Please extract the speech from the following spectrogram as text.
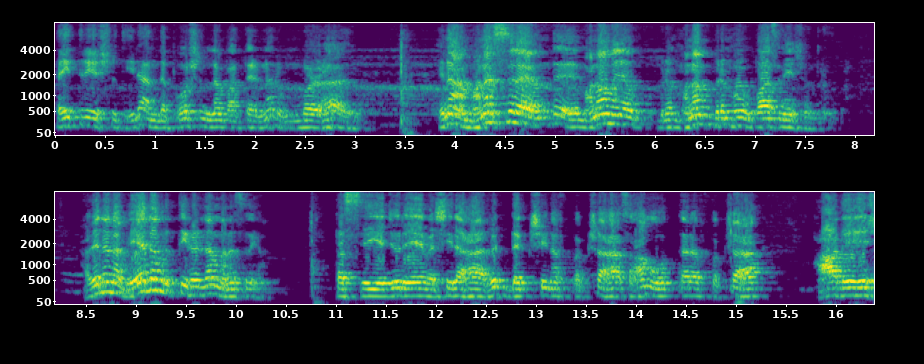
தைத்திரிய ஸ்ருதியில அந்த போர்ஷன்லாம் பார்த்தேன்னா ரொம்ப அழகா இருக்கும். ஏன்னா மனசுல வந்து மனோமய பிர- மனம் பிரம்ம உபாசனையை சொல்றோம். அது என்னன்னா வேத விற்த்திகள் தான் மனசுலயும் தஸ்ய யஜுரே வசிரா ரித் தட்சிண பக்ஷா சாமோத்தர பக்ஷா ஆதேச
